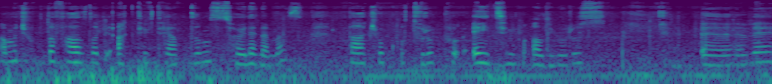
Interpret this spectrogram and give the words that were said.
Ama çok da fazla bir aktivite yaptığımız söylenemez. Daha çok oturup eğitim alıyoruz. Ee, ve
